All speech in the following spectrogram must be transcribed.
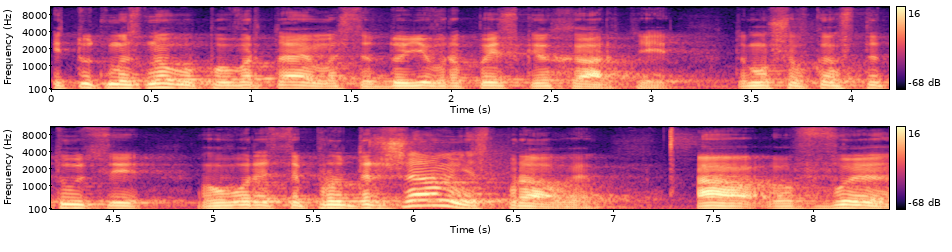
І тут ми знову повертаємося до Європейської хартії, тому що в Конституції говориться про державні справи, а в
